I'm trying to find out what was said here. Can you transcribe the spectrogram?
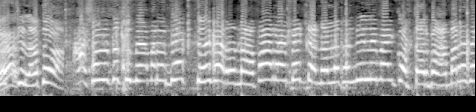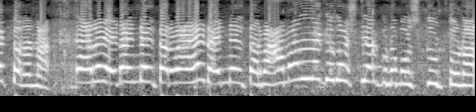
দেখছিলা তো? আসলে তো তুমি আমারে দেখতেই পারো না পাড়ার বেটা না লোক নিলিমাই করতে পারবা আমারে দেখতে পারো না। আরে এডাই নাই তারবা হেডাই নাই তারবা আমার লাগে দশটি আর কোনো বস্তু উঠতো না।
